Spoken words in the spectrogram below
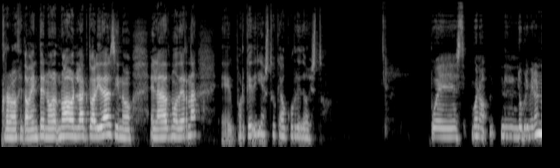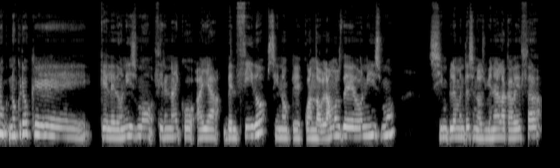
cronológicamente, no, no, en la actualidad, sino en la edad moderna. Eh, ¿Por qué dirías tú que ha ocurrido esto? Pues bueno, lo primero, no, creo que, el hedonismo cirenaico haya vencido, sino que cuando hablamos de hedonismo, simplemente se nos viene a la cabeza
